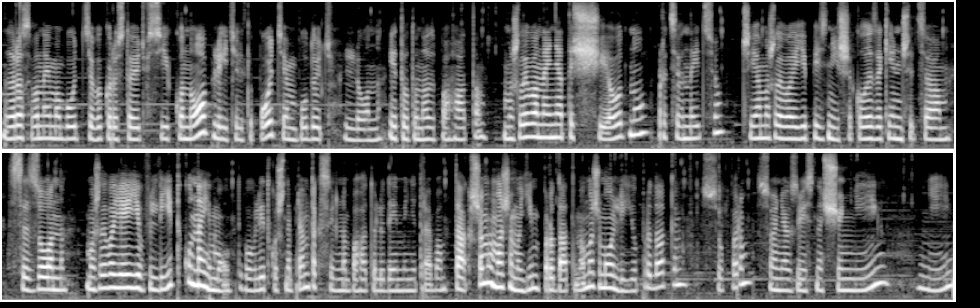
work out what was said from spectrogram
Зараз вони, мабуть, використають всі коноплі, і тільки потім будуть льон. І тут у нас багато. Можливо, найняти ще одну працівницю. Чи я, можливо, її пізніше, коли закінчиться сезон. Можливо, я її влітку найму. Типу влітку ж не прям так сильно багато людей мені треба. Так, що ми можемо їм продати? Ми можемо олію продати. Супер. Сонях, звісно, що ні. Ні.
